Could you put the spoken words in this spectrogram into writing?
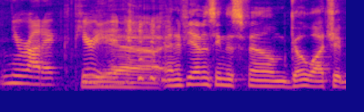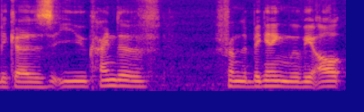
neurotic period. Yeah, and if you haven't seen this film, go watch it because you kind of, from the beginning movie all,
